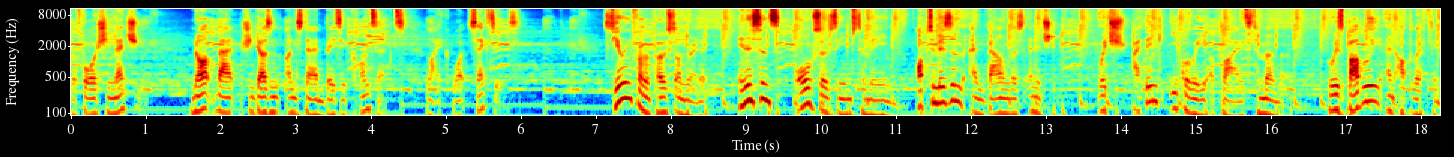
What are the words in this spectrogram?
before she met you. Not that she doesn't understand basic concepts, like what sex is. Stealing from a post on Reddit, innocence also seems to mean optimism and boundless energy, which I think equally applies to Momo, who is bubbly and uplifting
